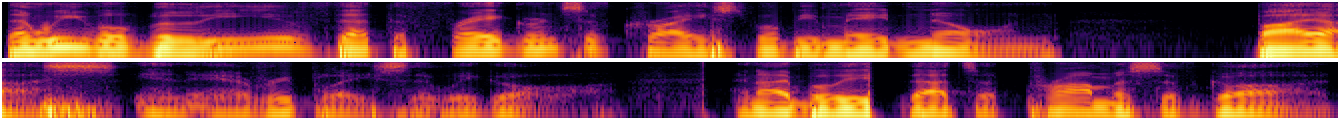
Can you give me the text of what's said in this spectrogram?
then we will believe that the fragrance of Christ will be made known by us in every place that we go. And I believe that's a promise of God.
